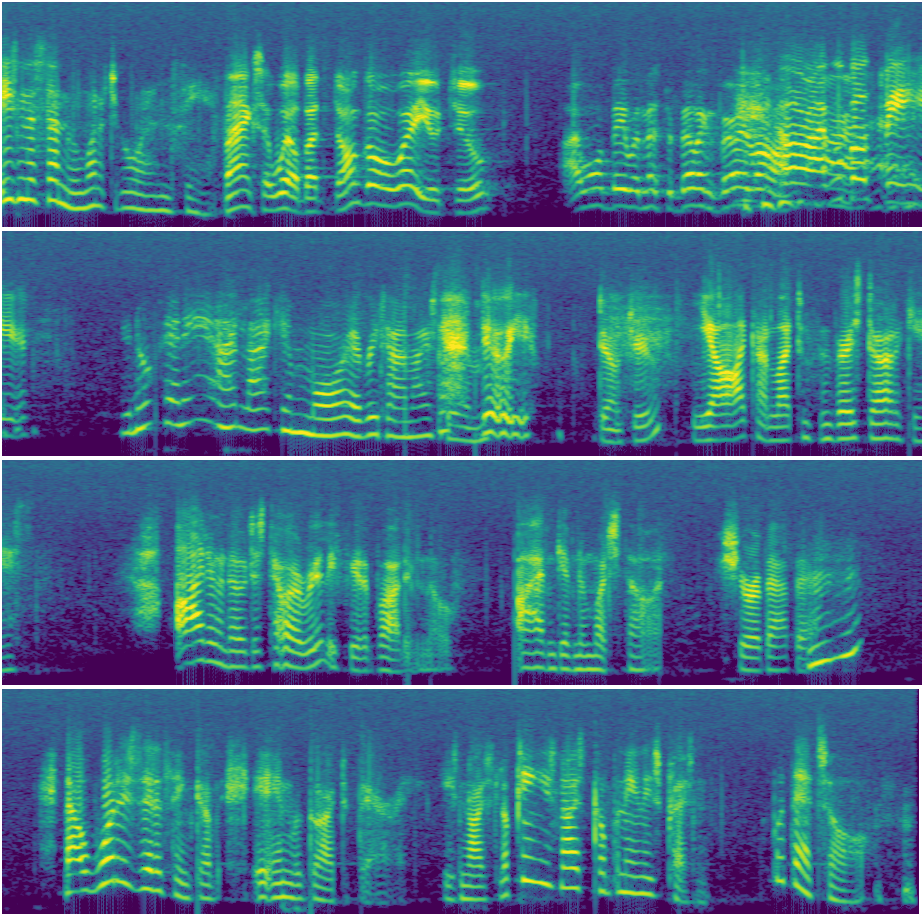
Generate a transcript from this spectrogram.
He's in the sunroom. Why don't you go on and see him? Thanks, I will, but don't go away, you two. I won't be with Mr. Billings very long. All right, we'll both be here. You know, Penny, I like him more every time I see him. Do you? Don't you? Yeah, I kind of liked him from the very start, I guess. I don't know just how I really feel about him, though. I haven't given him much thought. Sure about that? Mm-hmm. Now, what is there to think of in regard to Barry? He's nice looking, he's nice company, and he's pleasant. But that's all.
